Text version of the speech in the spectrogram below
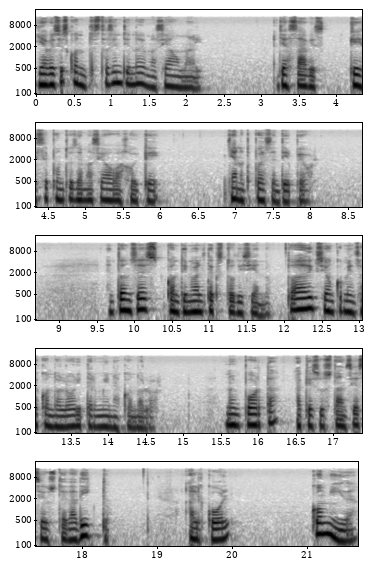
Y a veces cuando te estás sintiendo demasiado mal, ya sabes que ese punto es demasiado bajo y que ya no te puedes sentir peor. Entonces continúa el texto diciendo, toda adicción comienza con dolor y termina con dolor. No importa a qué sustancia sea usted adicto, alcohol, comida,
